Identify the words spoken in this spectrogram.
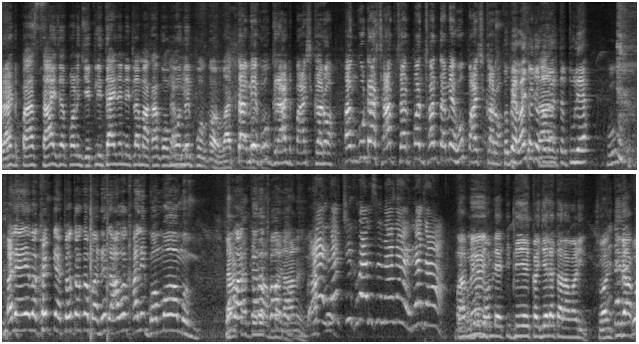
ગ્રાન્ટ પાસ થાય છે પણ જેટલી થાય છે ને એટલા માખા ગોમો નહીં પોકો વાત તમે હું ગ્રાન્ટ પાસ કરો? અંગૂઠા સાફ સરપંચ છો ને તમે હું પાસ કરો? તો પહેલા જોજો તું લે? અલે એ વખત કહેતો તો કે મને લાવો ખાલી ગોમમાં. આમ. હું વાત કરો છો. આ એરિયા છે ના ના એરિયા જા. તમે- નામ લેતી જ નહીં કહી દેલા તારા વાળી. શાંતિ રાખો.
